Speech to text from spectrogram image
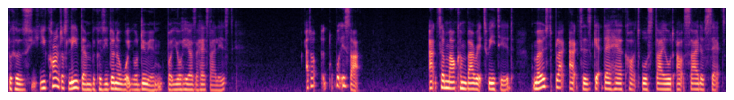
because you can't just leave them because you don't know what you're doing, but you're here as a hairstylist. I don't. What is that? Actor Malcolm Barrett tweeted, most black actors get their hair cut or styled outside of set,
